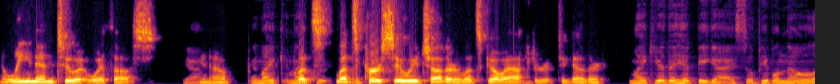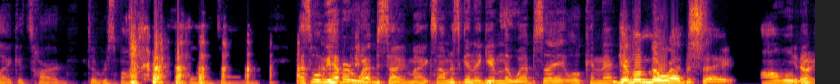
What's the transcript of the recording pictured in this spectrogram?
lean into it with us Yeah. you know And Mike, Mike let's let's pursue each other let's go after it together Mike, you're the hippie guy, so people know like it's hard to respond. time. That's why we have our website, Mike. So I'm just gonna give them the website. We'll connect. give them the website All will You be know-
